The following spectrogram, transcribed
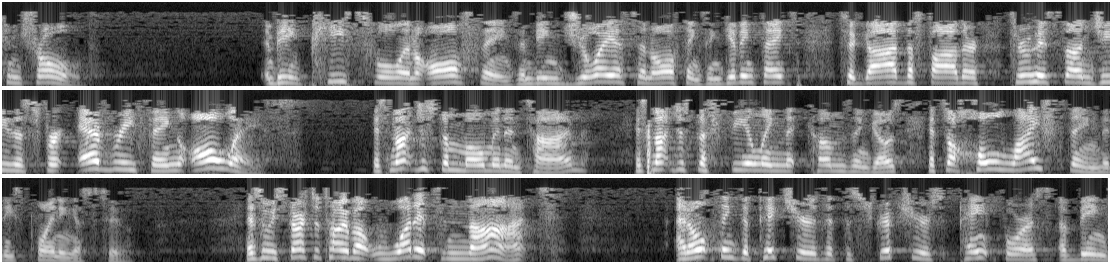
controlled and being peaceful in all things and being joyous in all things and giving thanks to God the Father through his Son Jesus for everything always. It's not just a moment in time. It's not just a feeling that comes and goes. It's a whole life thing that he's pointing us to. And so we start to talk about what it's not. I don't think the picture that the scriptures paint for us of being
